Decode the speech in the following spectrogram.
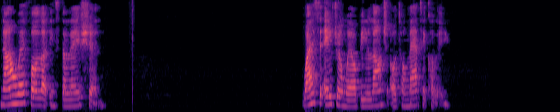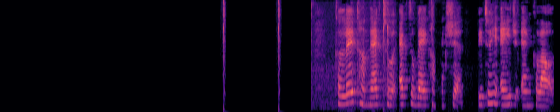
Now wait for the installation. Wise Agent will be launched automatically. Click Connect to activate connection between Edge and Cloud.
